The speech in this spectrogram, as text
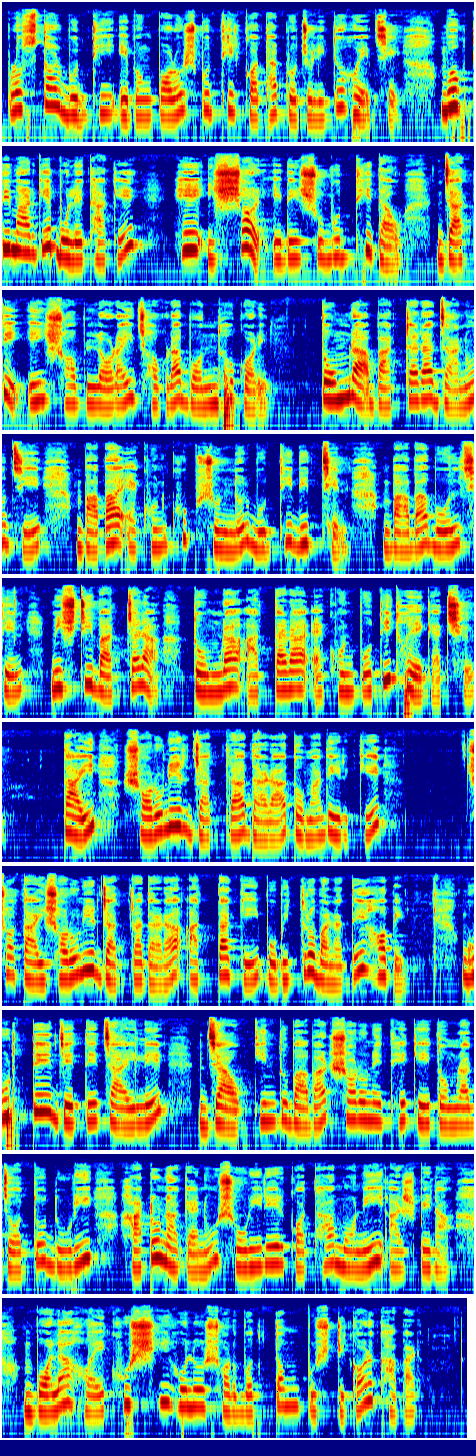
প্রস্তর বুদ্ধি এবং পরশ বুদ্ধির কথা প্রচলিত হয়েছে। ভক্তি মার্গে বলে থাকে, হে ঈশ্বর, এদের সুবুদ্ধি দাও, যাতে এই সব লড়াই ঝগড়া বন্ধ করে। তোমরা বাচ্চারা জানো যে বাবা এখন খুব সুন্দর বুদ্ধি দিচ্ছেন। বাবা বলছেন, মিষ্টি বাচ্চারা, তোমরা আত্মারা এখন পতিত হয়ে গেছে। তাই স্মরণের যাত্রা দ্বারা তোমাদেরকে তাই স্মরণের যাত্রা দ্বারা আত্মাকেই পবিত্র বানাতে হবে। ঘুরতে যেতে চাইলে যাও, কিন্তু বাবার স্মরণে থেকে তোমরা যত দূরই হাঁটো না কেন শরীরের কথা মনেই আসবে না। বলা হয়, খুশি হলো সর্বোত্তম পুষ্টিকর খাবার।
